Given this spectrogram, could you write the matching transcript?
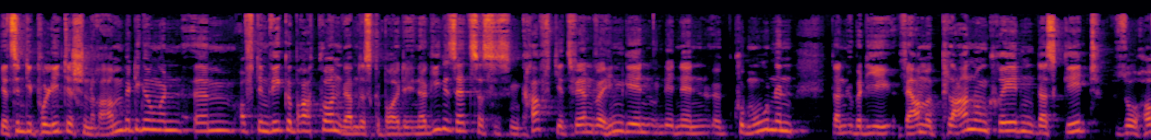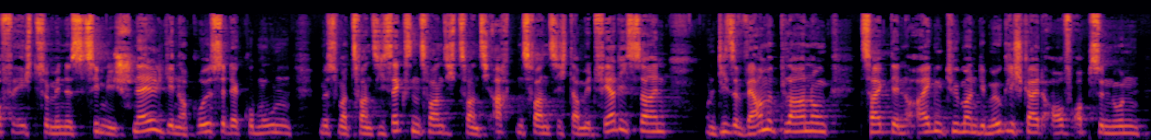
Jetzt sind die politischen Rahmenbedingungen ähm, auf den Weg gebracht worden. Wir haben das Gebäudeenergiegesetz, das ist in Kraft. Jetzt werden wir hingehen und in den äh, Kommunen dann über die Wärmeplanung reden. Das geht, so hoffe ich zumindest, ziemlich schnell. Je nach Größe der Kommunen müssen wir 2026, 2028 damit fertig sein. Und diese Wärmeplanung zeigt den Eigentümern die Möglichkeit auf, ob sie nun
